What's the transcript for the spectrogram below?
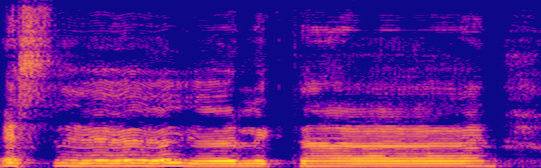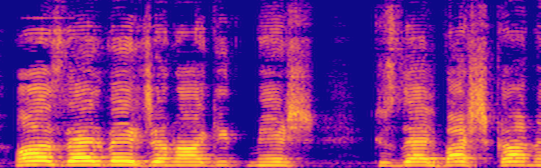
esirlikten. Azerbaycan'a gitmiş güzel başkanım.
